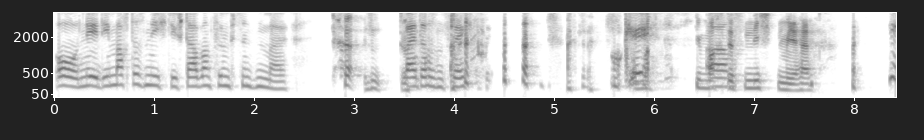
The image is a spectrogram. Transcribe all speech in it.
oh, nee, die macht das nicht. Die starb am 15. Mai Du- 2016. Okay. Die macht Ähm. es nicht mehr.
